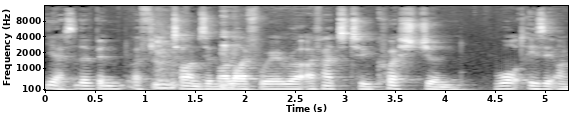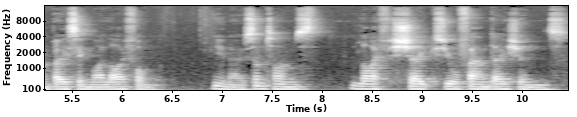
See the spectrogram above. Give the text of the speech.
Yes, there have been a few times in my life where uh, I've had to question what is it I'm basing my life on. You know, sometimes life shakes your foundations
